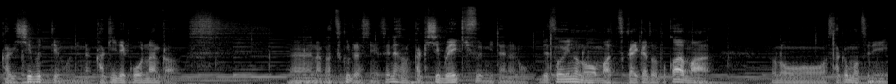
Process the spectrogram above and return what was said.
柿渋っていうのをね柿でこうなんかなんか作るらしいんですよね。その柿渋エキスみたいなの。でそういうのの、まあ、使い方とか、まあ、その作物に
